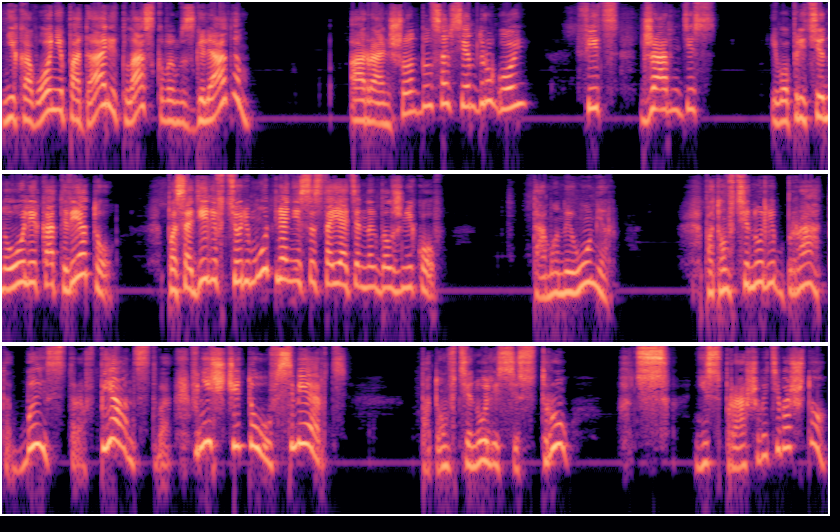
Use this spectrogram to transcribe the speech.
никого не подарит ласковым взглядом. А раньше он был совсем другой, Фитц Джарндис. Его притянули к ответу, посадили в тюрьму для несостоятельных должников. Там он и умер. Потом втянули брата, быстро, в пьянство, в нищету, в смерть. Потом втянули сестру. Тс, не спрашивайте во что.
